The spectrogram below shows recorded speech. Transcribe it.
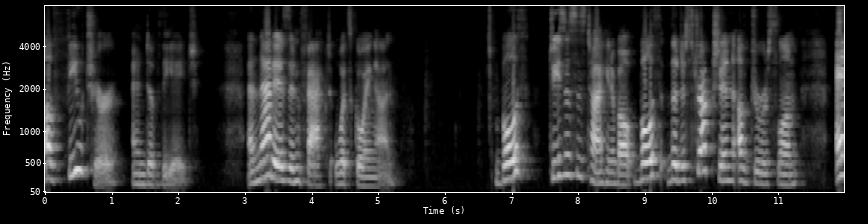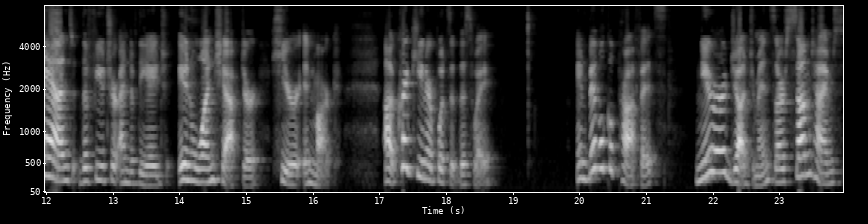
a future end of the age. And that is, in fact, what's going on. Both Jesus is talking about both the destruction of Jerusalem and the future end of the age in one chapter here in Mark. Uh, Craig Keener puts it this way In biblical prophets, nearer judgments are sometimes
